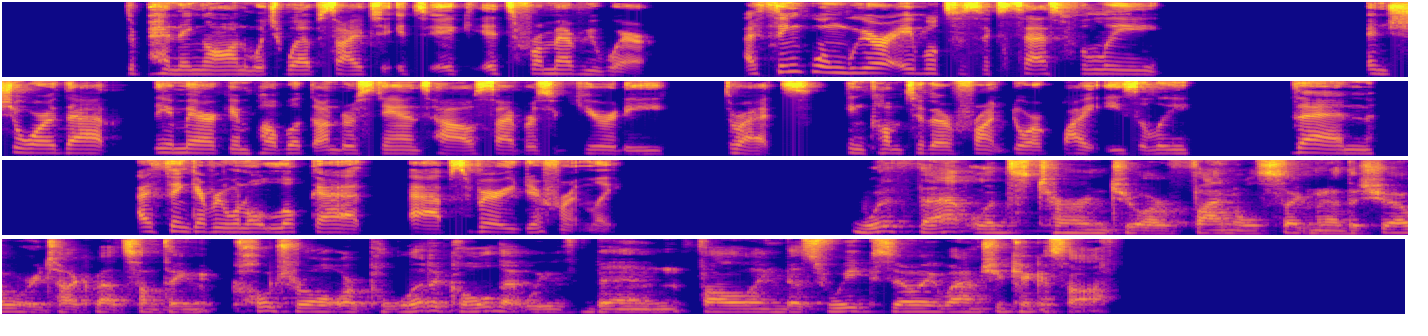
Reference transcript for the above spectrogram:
depending on which websites it's, it, it's from everywhere. I think when we are able to successfully ensure that the American public understands how cybersecurity threats can come to their front door quite easily, then I think everyone will look at apps very differently. With that, let's turn to our final segment of the show where we talk about something cultural or political that we've been following this week. Zoe, why don't you kick us off?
